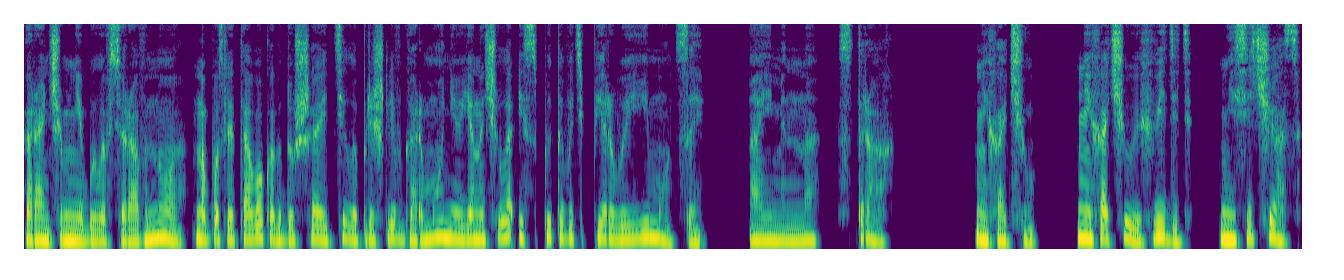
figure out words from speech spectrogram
Раньше мне было все равно, но после того, как душа и тело пришли в гармонию, я начала испытывать первые эмоции, а именно страх. Не хочу, не хочу их видеть, не сейчас.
